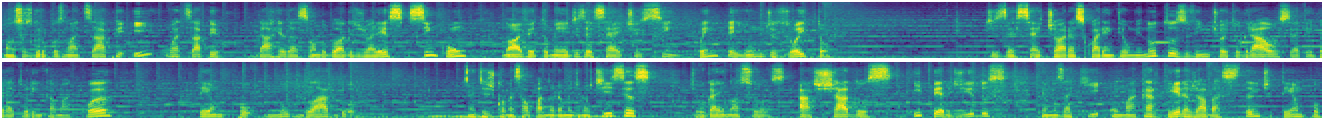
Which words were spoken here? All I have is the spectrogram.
nossos grupos no WhatsApp e o WhatsApp da redação do blog do Juarez 51 98617 5118. 17 horas 41 minutos, 28 graus é a temperatura em Camaquã, tempo nublado. Antes de começar o panorama de notícias, divulgar aí nossos achados e perdidos. Temos aqui uma carteira já há bastante tempo,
